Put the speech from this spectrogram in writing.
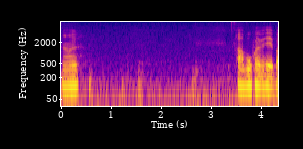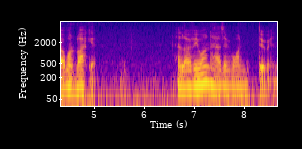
No. I'll walk over here, but I won't like it. Hello everyone, how's everyone doing?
